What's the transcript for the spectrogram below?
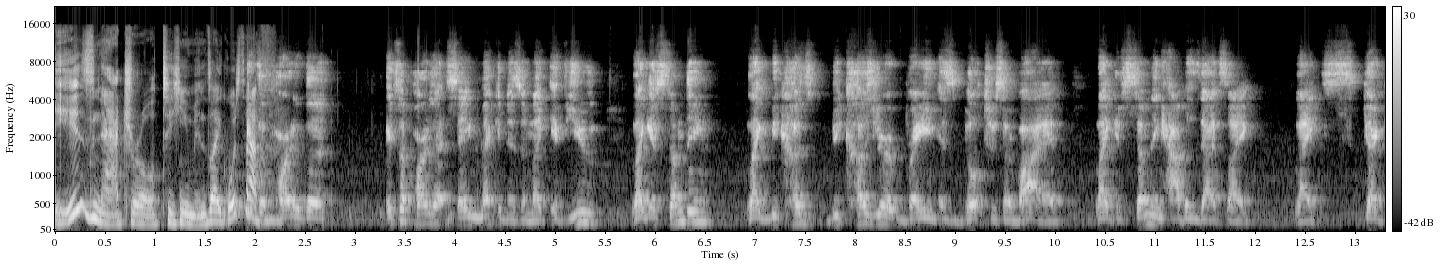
is natural to humans. Like, what's that? It's a part of the. It's a part of that same mechanism. Like, if you like, if something like because because your brain is built to survive. Like, if something happens that's like like like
